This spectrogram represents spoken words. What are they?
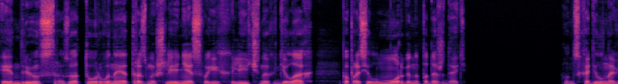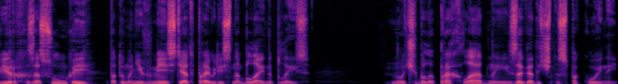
Эндрю, сразу оторванный от размышления о своих личных делах, попросил Моргана подождать. Он сходил наверх за сумкой, потом они вместе отправились на Блайна Плейс. Ночь была прохладной и загадочно спокойной.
